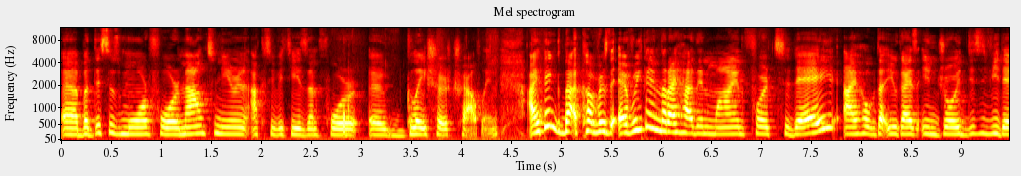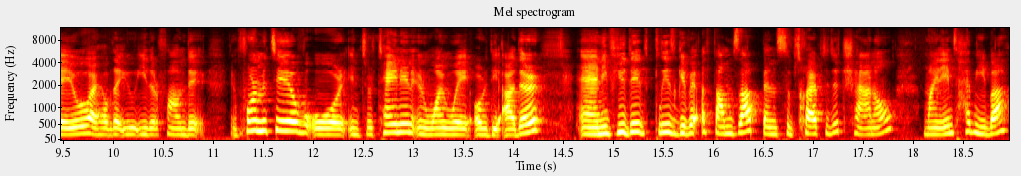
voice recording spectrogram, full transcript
uh, but this is more for mountaineering activities and for uh, glacier traveling. I think that covers everything that I had in mind for today. I hope that you guys enjoyed this video. I hope that you either found it informative or entertaining in one way or the other. And if you did, please give it a thumbs up and subscribe to the channel. My name's Habiba,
